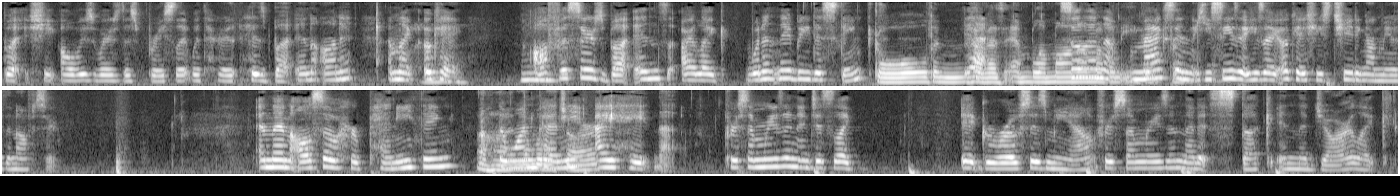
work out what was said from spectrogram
but she always wears this bracelet with her his button on it. I'm like, okay, Oh. officers' buttons are like, wouldn't they be distinct? Gold and Yeah. have an emblem on so them an then. Maxon, bird. he sees it. He's like, okay, she's cheating on me with an officer. And then also her penny thing, Uh-huh, the one little penny, jar. I hate that. For some reason, it just like it grosses me out. For some reason, that it's stuck in the jar, like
